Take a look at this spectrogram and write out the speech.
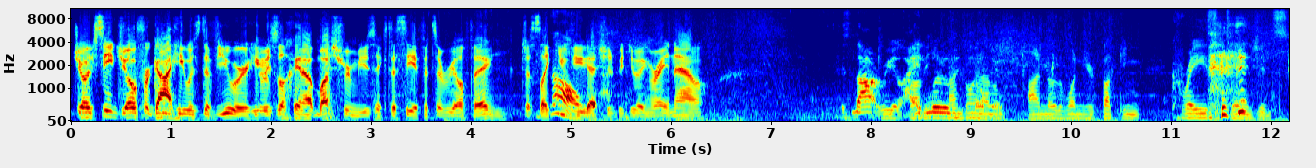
Joe, see, Joe forgot he was the viewer. He was looking up mushroom music to see if it's a real thing, just like No. you guys should be doing right now. It's not real. I Bobby, you're literally. not going on, on another one of your fucking crazy tangents.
